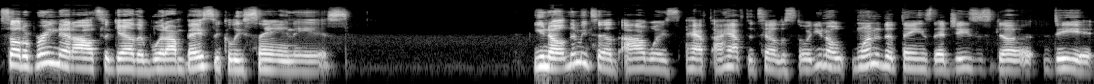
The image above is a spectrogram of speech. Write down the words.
So to bring that all together, what I'm basically saying is, you know, let me tell I always have I have to tell the story. You know, one of the things that Jesus do, did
